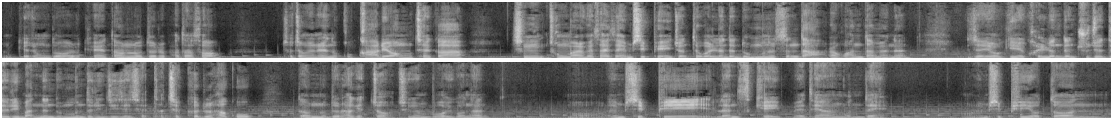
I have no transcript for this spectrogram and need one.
10개 정도 이렇게 다운로드를 받아서 저장을 해놓고 가령 제가 지금 정말 회사에서 MCP 에이전트 관련된 논문을 쓴다라고 한다면은 이제 여기에 관련된 주제들이 맞는 논문들인지 이제 제- 다 체크를 하고 다운로드를 하겠죠. 지금 뭐 이거는 뭐 MCP 랜드스케이프에 대한 건데 어, MCP 어떤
